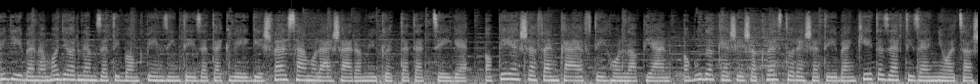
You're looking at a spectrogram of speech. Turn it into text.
ügyében a Magyar Nemzeti Bank pénzintézetek vég és felszámolására működtetett cége, a PSFN Kft. honlapján, a Budakes és a Questor esetében 2018-as,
